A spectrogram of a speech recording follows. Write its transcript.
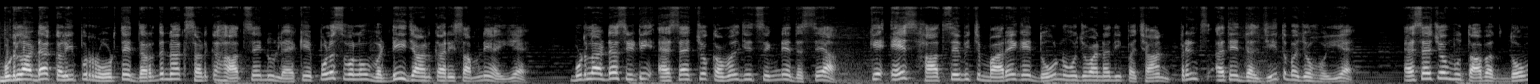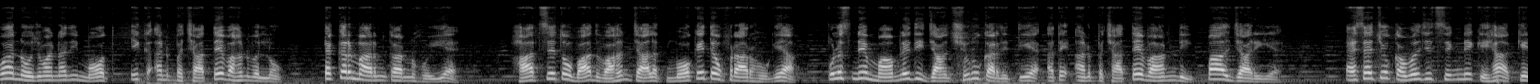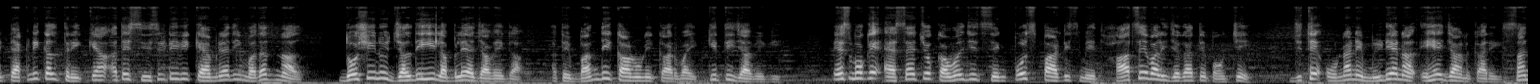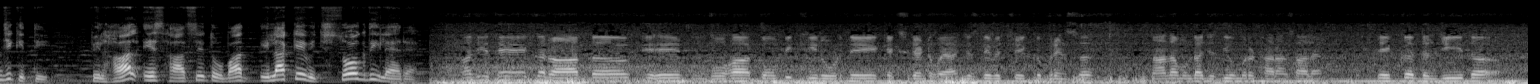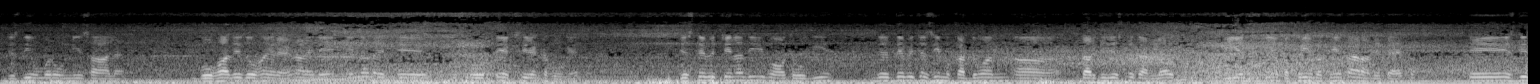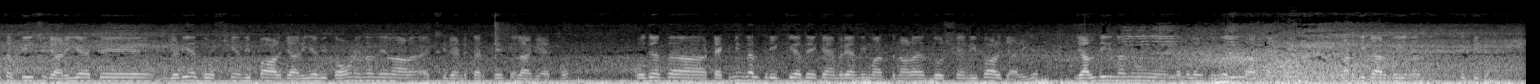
Budhlada Kalipur road ਤੇ ਦਰਦਨਾਕ ਸੜਕ ਹਾਦਸੇ ਨੂੰ ਲੈ ਕੇ ਪੁਲਿਸ ਵੱਲੋਂ ਵੱਡੀ ਜਾਣਕਾਰੀ ਸਾਹਮਣੇ ਆਈ ਹੈ। ਬੁਢਲਾਡਾ ਸਿਟੀ ਐਸਐਚਓ ਕਮਲਜੀਤ ਸਿੰਘ ਨੇ ਦੱਸਿਆ ਕਿ ਇਸ ਹਾਦਸੇ ਵਿੱਚ ਮਾਰੇ ਗਏ ਦੋ ਨੌਜਵਾਨਾਂ ਦੀ ਪਛਾਣ ਪ੍ਰਿੰਸ ਅਤੇ ਦਲਜੀਤ ਵਜੋਂ ਹੋਈ ਹੈ। ਐਸਐਚਓ ਮੁਤਾਬਕ ਦੋਵਾਂ ਨੌਜਵਾਨਾਂ ਦੀ ਮੌਤ ਇੱਕ ਅਣਪਛਾਤੇ ਵਾਹਨ ਵੱਲੋਂ ਟੱਕਰ ਮਾਰਨ ਕਾਰਨ ਹੋਈ ਹੈ। ਹਾਦਸੇ ਤੋਂ ਬਾਅਦ ਵਾਹਨ ਚਾਲਕ ਮੌਕੇ ਤੋਂ ਫਰਾਰ ਹੋ ਗਿਆ। ਪੁਲਿਸ ਨੇ ਮਾਮਲੇ ਦੀ ਜਾਂਚ ਸ਼ੁਰੂ ਕਰ ਦਿੱਤੀ ਹੈ ਅਤੇ ਅਣਪਛਾਤੇ ਵਾਹਨ ਦੀ ਭਾਲ ਜਾਰੀ ਹੈ। ਐਸਐਚਓ ਕਮਲਜੀਤ ਸਿੰਘ ਨੇ ਕਿਹਾ ਕਿ ਟੈਕਨੀਕਲ ਤਰੀਕਿਆਂ ਅਤੇ ਸੀਸੀਟੀਵੀ ਕੈਮਰਿਆਂ ਦੀ ਮਦਦ ਨਾਲ ਦੋਸ਼ੀ ਨੂੰ ਜਲਦੀ ਹੀ ਲੱਭ ਲਿਆ ਜਾਵੇਗਾ ਅਤੇ ਬਣਦੀ ਕਾਨੂੰਨੀ ਕਾਰਵਾਈ ਕੀਤੀ ਜਾਵੇਗੀ। ਇਸ ਮੌਕੇ SHO Kamaljit Singh police party ਸਮੇਤ ਹਾਦਸੇ ਵਾਲੀ ਜਗ੍ਹਾ ਤੇ ਪਹੁੰਚੇ, ਜਿੱਥੇ ਉਹਨਾਂ ਨੇ ਮੀਡੀਆ ਨਾਲ ਇਹ ਜਾਣਕਾਰੀ ਸਾਂਝੀ ਕੀਤੀ। ਫਿਲਹਾਲ ਇਸ ਹਾਦਸੇ ਤੋਂ ਬਾਅਦ ਇਲਾਕੇ ਵਿੱਚ ਸੋਗ ਦੀ ਲਹਿਰ ਹੈ। ਹਾਂਜੀ, ਇੱਥੇ ਇੱਕ ਰਾਤ ਇਹ ਬੋਹਾ ਤੋਂ ਭਿੱਖੀ ਰੋਡ ਤੇ ਇੱਕ ਐਕਸੀਡੈਂਟ ਹੋਇਆ, ਜਿਸ ਦੇ ਵਿੱਚ ਇੱਕ ਪ੍ਰਿੰਸ ਨਾਂ ਦਾ ਮੁੰਡਾ ਜਿਸ ਦੀ ਉਮਰ 18 ਸਾਲ ਹੈ ਤੇ ਇੱਕ ਦਲਜੀਤ ਜਿਸ ਦੀ ਉਮਰ 19 ਸਾਲ ਹੈ। ਬੋਹਾ ਦੇ ਦੋਹਾਂ ਹੀ ਰਹਿਣ ਵਾਲੇ ਨੇ। ਇਹਨਾਂ ਦਾ ਇੱਥੇ ਰੋਡ ਤੇ ਐਕਸੀਡੈਂਟ ਹੋ ਗਿਆ, ਜਿਸ ਦੇ ਵਿੱਚ ਇਹਨਾਂ ਦੀ ਮੌਤ ਹੋ ਗਈ ਹੈ। ਜਿਸ ਦੇ ਵਿੱਚ ਅਸੀਂ ਮੁਕੱਦਮਾ ਦਰਜ ਰਜਿਸਟਰ ਕਰ ਲਿਆ ਬੀਐਸ ਦੀਆਂ ਵੱਖਰੀਆਂ ਵੱਖਰੀਆਂ ਧਾਰਾਂ ਦੇ ਤਹਿਤ। ਤੇ ਇਸ ਦੀ ਤਫਤੀਸ਼ ਜਾਰੀ ਹੈ ਤੇ ਜਿਹੜੀਆਂ ਦੋਸ਼ੀਆਂ ਦੀ ਭਾਲ ਜਾਰੀ ਹੈ ਵੀ ਕੌਣ ਇਹਨਾਂ ਦੇ ਨਾਲ ਐਕਸੀਡੈਂਟ ਕਰਕੇ ਚਲਾ ਗਿਆ ਇੱਥੋਂ ਉਹਦੇ ਤਾਂ ਟੈਕਨੀਕਲ ਤਰੀਕੇ ਅਤੇ ਕੈਮਰਿਆਂ ਦੀ ਮਦਦ ਨਾਲ ਦੋਸ਼ੀਆਂ ਦੀ ਭਾਲ ਜਾਰੀ ਹੈ। ਜਲਦੀ ਇਹਨਾਂ ਨੂੰ ਮਤਲਬ ਗ੍ਰਿਫਤਾਰ ਕਰਕੇ ਬਣਦੀ ਕਾਰਵਾਈ ਇਹਨਾਂ ਕੀਤੀ ਜਾਵੇ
